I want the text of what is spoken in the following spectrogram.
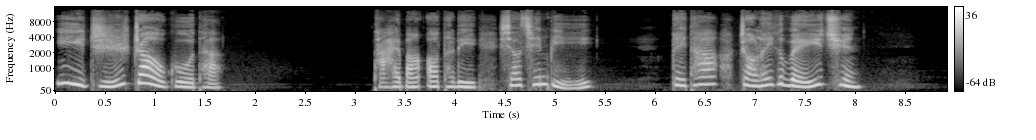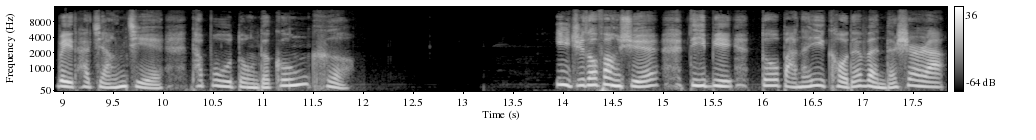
一直照顾他。他还帮奥特利削铅笔，给他找了一个围裙，为他讲解他不懂的功课。一直到放学，迪比都把那一口袋吻的事儿啊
